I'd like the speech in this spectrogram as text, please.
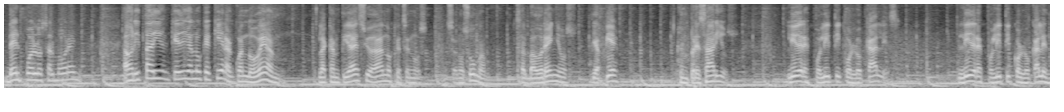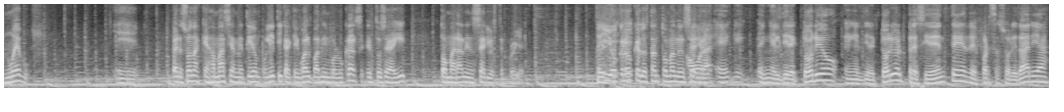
del pueblo salvadoreño. Ahorita digan, que digan lo que quieran cuando vean la cantidad de ciudadanos que se nos, se nos suman, salvadoreños de a pie, empresarios, líderes políticos locales, líderes políticos locales nuevos, eh, personas que jamás se han metido en política que igual van a involucrarse. Entonces ahí tomarán en serio este proyecto. Y yo creo que lo están tomando en serio. Ahora, en, el directorio, en el directorio, el presidente de Fuerza Solidaria,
